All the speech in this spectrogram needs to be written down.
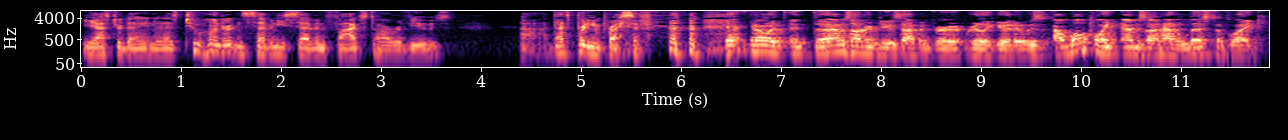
yesterday, and it has 277 five star reviews. Uh, that's pretty impressive. yeah, you know, it, it, the Amazon reviews have been very really good. It was at one point Amazon had a list of like,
